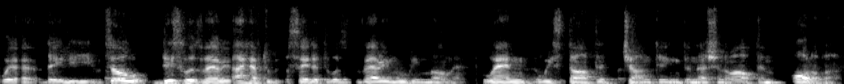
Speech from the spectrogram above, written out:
where they live. So this was very, I have to say that it was a very moving moment when we started chanting the national anthem, all of us.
